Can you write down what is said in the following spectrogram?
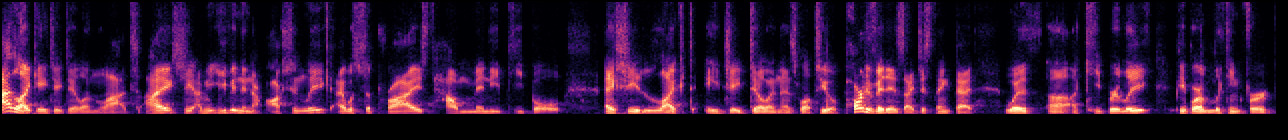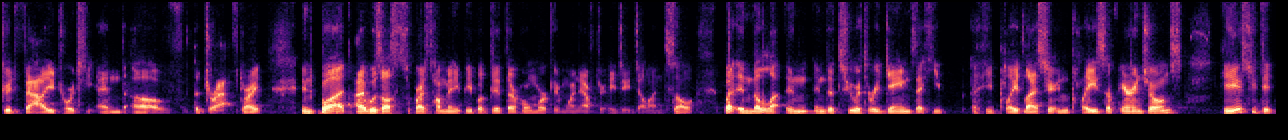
I like AJ Dillon a lot. I actually, I mean, even in our auction league, I was surprised how many people actually liked AJ Dillon as well too. Part of it is I just think that with uh, a keeper league, people are looking for good value towards the end of the draft, right? And but I was also surprised how many people did their homework and went after AJ Dillon. So, but in the in, in the two or three games that he he played last year in place of Aaron Jones, he actually did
